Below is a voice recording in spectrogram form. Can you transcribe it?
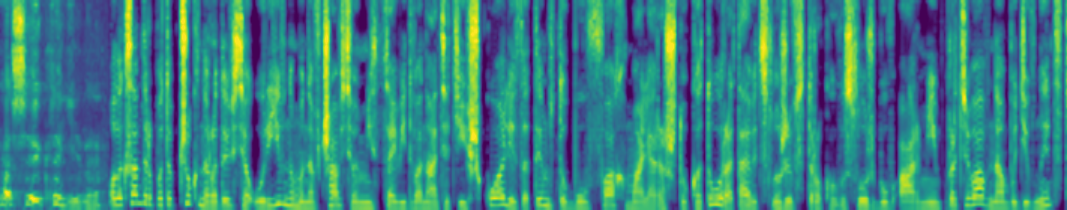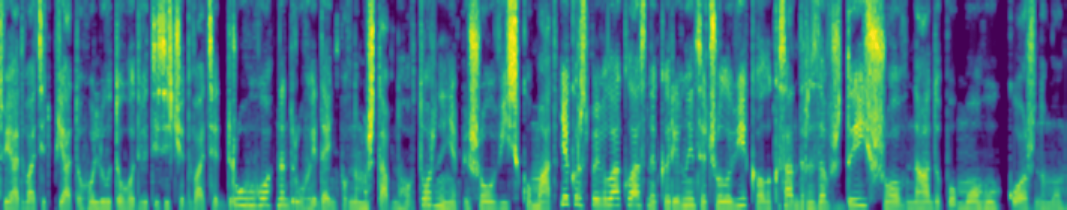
нашої країни. Олександр Потапчук народився у Рівному, навчався у місцевій 12-й школі. Затим здобув фах маляра штукатура та відслужив строкову службу в армії. Працював на будівництві. А 25 лютого 2022-го, на другий день повномасштабного вторгнення, пішов у військкомат. Як розповіла класна керівниця чоловіка, Олександр завжди йшов на допомогу кожному.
